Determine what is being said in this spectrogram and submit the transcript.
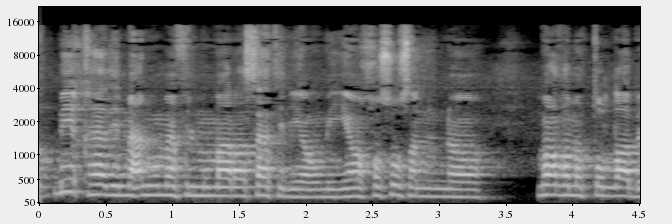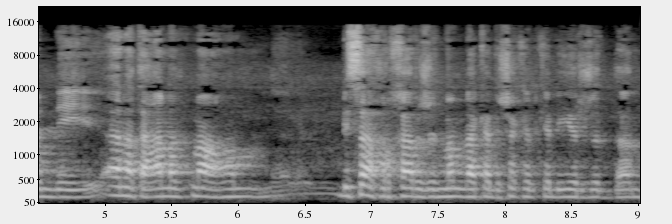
تطبيق هذه المعلومة في الممارسات اليومية وخصوصا أنه معظم الطلاب اللي أنا تعاملت معهم بيسافر خارج المملكة بشكل كبير جدا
